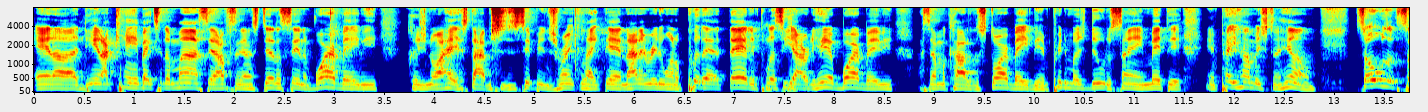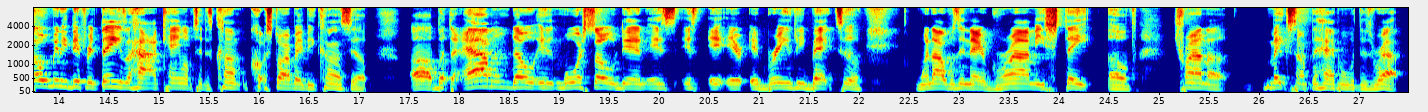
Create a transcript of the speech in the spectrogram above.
And uh, then I came back to the mindset. Obviously, instead of saying the barre baby, because you know I had stopped sipping drink like that, and I didn't really want to put at that. And plus, he already had barre baby. I said I'm gonna call it the star baby, and pretty much do the same method and pay homage to him. So it was so many different things of how I came up to this com- star baby concept. Uh, but the album though is more so than is it, it, it brings me back to when I was in that grimy state of trying to make something happen with this rap.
